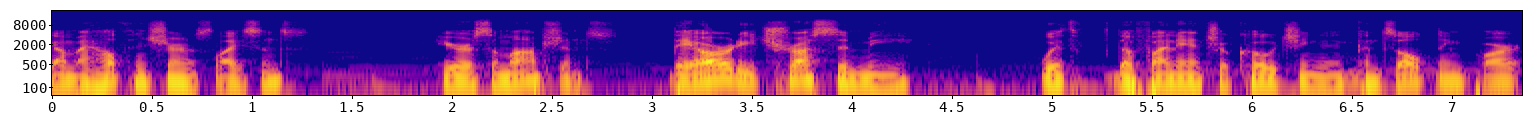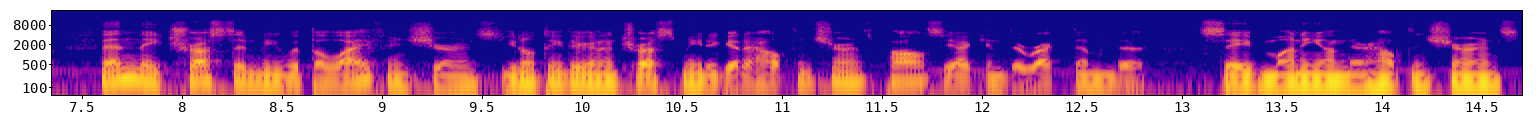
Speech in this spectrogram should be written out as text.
Got my health insurance license. Here are some options. They already trusted me with the financial coaching and consulting part. Then they trusted me with the life insurance. You don't think they're going to trust me to get a health insurance policy? I can direct them to save money on their health insurance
